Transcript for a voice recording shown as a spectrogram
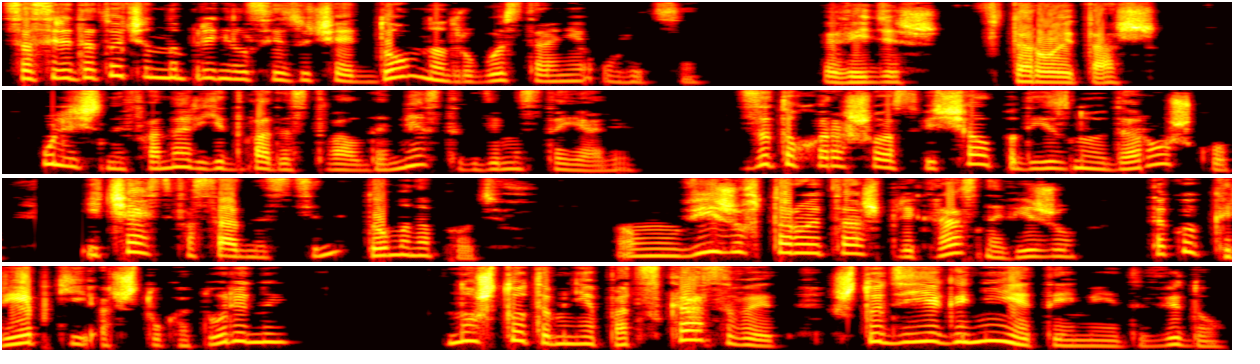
сосредоточенно принялся изучать дом на другой стороне улицы. «Видишь, второй этаж». Уличный фонарь едва доставал до места, где мы стояли. Зато хорошо освещал подъездную дорожку и часть фасадной стены дома напротив. Вижу второй этаж, прекрасно вижу. Такой крепкий, отштукатуренный. Но что-то мне подсказывает, что Диего не это имеет в виду.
